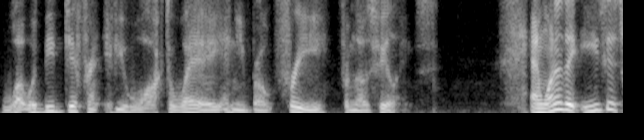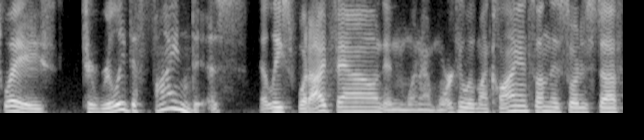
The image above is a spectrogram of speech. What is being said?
What would be different if you walked away and you broke free from those feelings? And one of the easiest ways to really define this, at least what I've found, and when I'm working with my clients on this sort of stuff,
